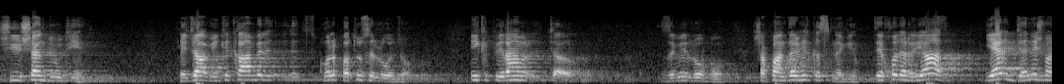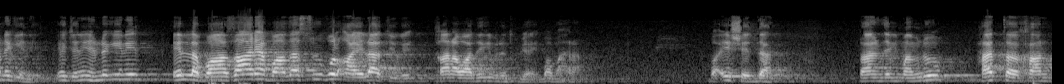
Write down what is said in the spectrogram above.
شیشان دودی حجاب این که کامل کل پتو سے لو جو این که پیرام زمین رو شپان در هیچ کس نگیم تی خود ریاض یک جنیش ما نگینید یک جنیش هم نگینید الا بازار بازار سوق العائلات یوگی. خانوادگی برید تو بیایید با محرم. با این شدت. رانندگی ممنوع. حتی خان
